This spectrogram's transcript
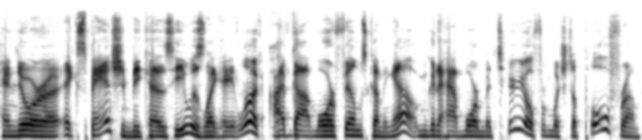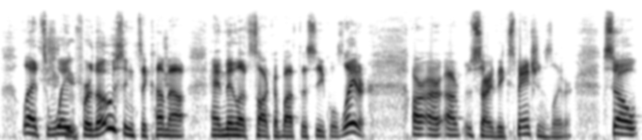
Pandora expansion because he was like, "Hey, look, I've got more films coming out. I'm going to have more material from which to pull from. Let's wait for those things to come out, and then let's talk about the sequels later, or, or, or sorry, the expansions later." So,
